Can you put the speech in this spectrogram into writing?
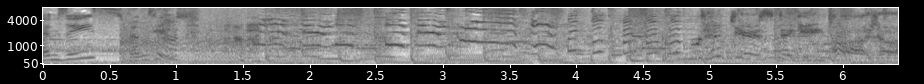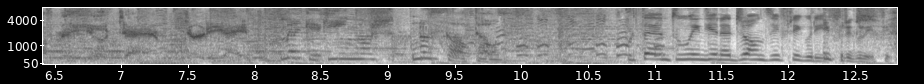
Vamos a isso? Vamos a isso. Macaquinhos no sótão. Portanto, Indiana Jones e E frigorífico. frigorífico.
